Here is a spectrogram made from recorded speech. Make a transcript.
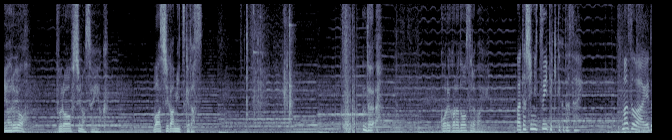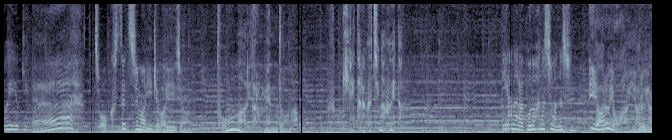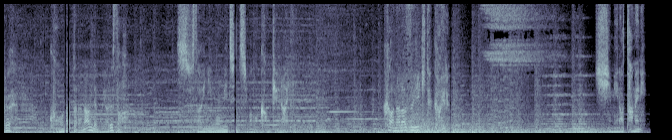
やるよ。不老不死の戦薬わしが見つけ出す。でこれからどうすればいい？私についてきてください。まずは江戸へ行き。ええー、直接島に行けばいいじゃん。遠回りだろ面倒な。吹っ切れたら口が増えた。嫌ならこの話はなしにやるよやるやる。こうなったら何でもやるさ災にも未知の島も関係ない。必ず生きて帰る。君のために。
